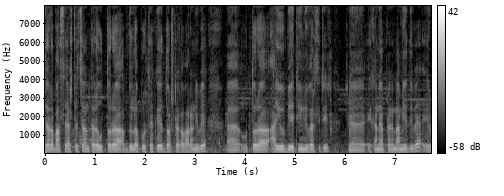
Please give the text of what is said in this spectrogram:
যারা বাসে আসতে চান, তারা উত্তরা আবদুল্লাপুর থেকে দশ টাকা ভাড়া নিবে। উত্তরা আইউ বিএটি ইউনিভার্সিটির এখানে আপনাকে নামিয়ে দিবে। এর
